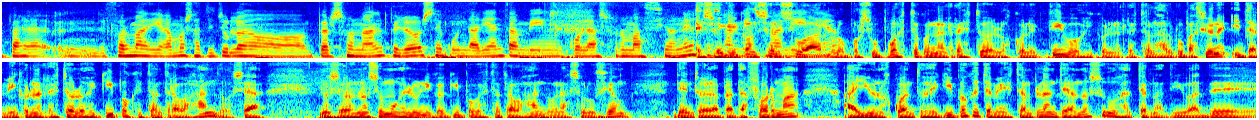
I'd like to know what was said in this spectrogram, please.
De forma, digamos, a título personal, pero secundarían también con las formaciones. Eso hay que consensuarlo, línea. por supuesto, con el resto de los colectivos y con el resto de las agrupaciones y también con el resto de los equipos que están trabajando. O sea, nosotros no somos el único equipo que está trabajando una solución. Dentro de la plataforma hay unos cuantos equipos que también están planteando sus alternativas de,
